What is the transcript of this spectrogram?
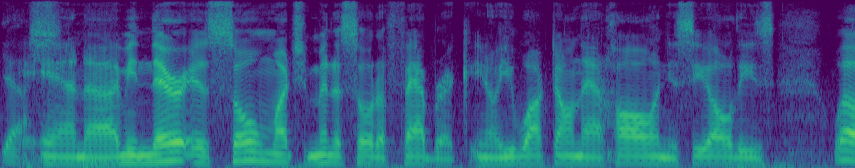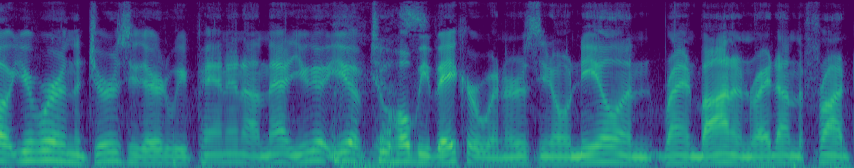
Yes. And uh, I mean, there is so much Minnesota fabric. You know, you walk down that hall and you see all these Well, you're wearing the jersey there. Do we pan in on that? You you have two Yes. Hobey Baker winners. You know Neal and Brian Bonin right on the front.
